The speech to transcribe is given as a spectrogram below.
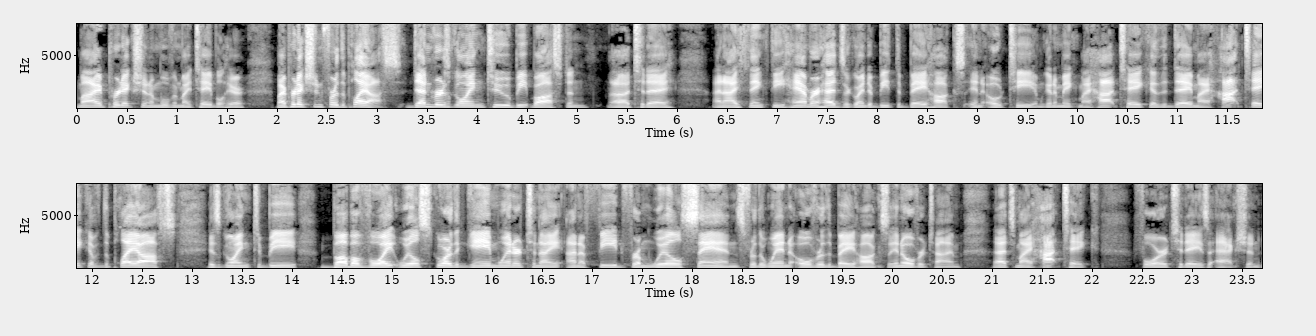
my prediction, I'm moving my table here. My prediction for the playoffs Denver's going to beat Boston uh, today. And I think the Hammerheads are going to beat the Bayhawks in OT. I'm going to make my hot take of the day. My hot take of the playoffs is going to be Bubba Voigt will score the game winner tonight on a feed from Will Sands for the win over the Bayhawks in overtime. That's my hot take for today's action.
